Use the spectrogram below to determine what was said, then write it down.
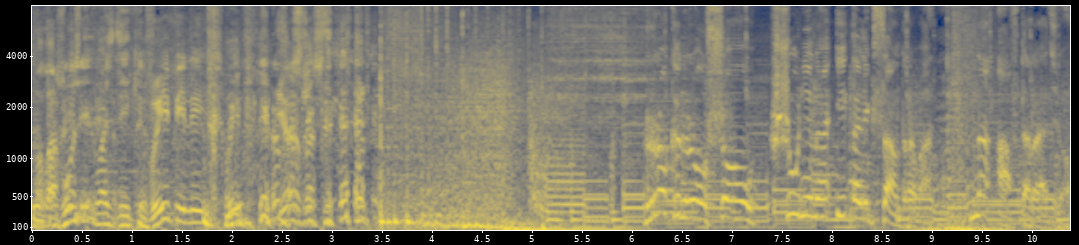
наложили гвоздики. Выпили. Выпили, и разошлись. Рок-н-ролл-шоу Шунина и Александрова на Авторадио.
